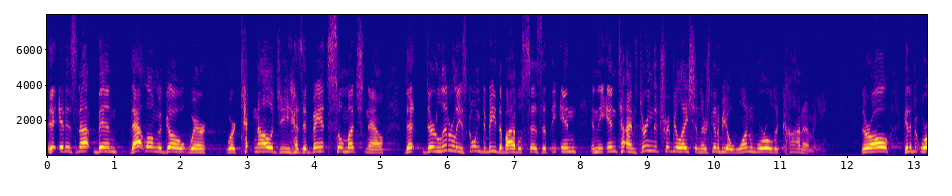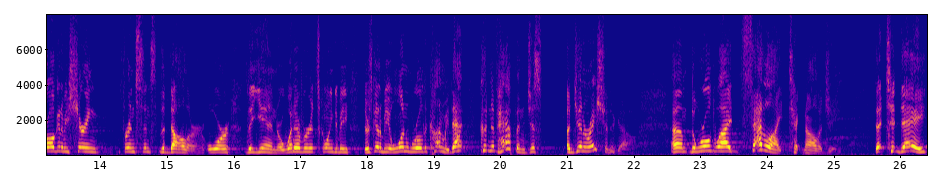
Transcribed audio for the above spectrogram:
It, it, has not been that long ago where, where technology has advanced so much now that there literally is going to be, the Bible says, that the in, in the end times, during the tribulation, there's going to be a one world economy. They're all going to be, we're all going to be sharing for instance, the dollar or the yen or whatever it's going to be, there's going to be a one world economy. That couldn't have happened just a generation ago um, the worldwide satellite technology. That today,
